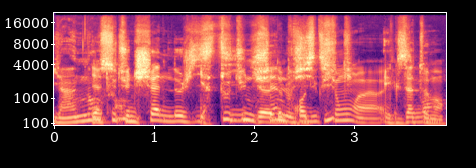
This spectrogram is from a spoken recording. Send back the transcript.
il y a un Il y a toute une chaîne logistique. Il y a toute une chaîne de production. exactement.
